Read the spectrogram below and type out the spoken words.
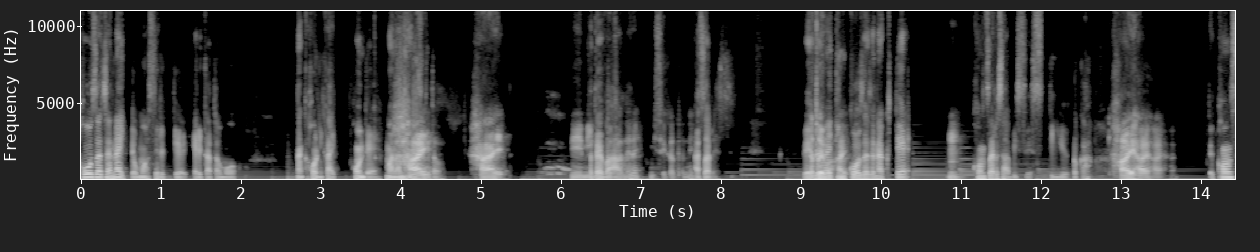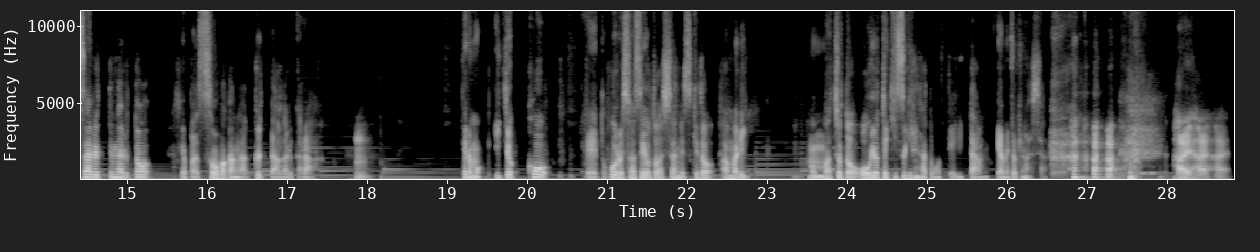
講座じゃないって思わせるっていうやり方も、なんか本に書い本で学んだんですけど、はい。ネーミングとか例えね、見せ方ねあ、。そうです。ウェブライティング講座じゃなくて、うんコンサルサービスですっていうとか、はいはいはいはい。でコンサルってなると、やっぱ相場感がぐっと上がるから、うん。ってのも一応こう、えー、と考慮させようとはしたんですけど、あんまり、ままあ、ちょっと応用的すぎるなと思って、一旦やめときました。はいはいはい。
